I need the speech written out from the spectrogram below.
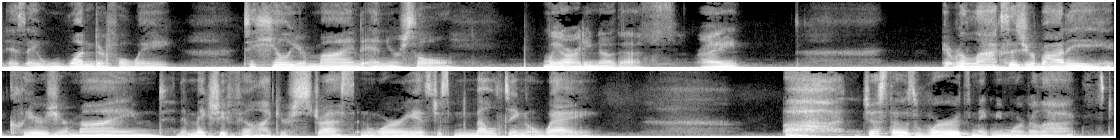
is a wonderful way to heal your mind and your soul. We already know this, right? It relaxes your body, it clears your mind, and it makes you feel like your stress and worry is just melting away. Oh, just those words make me more relaxed.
